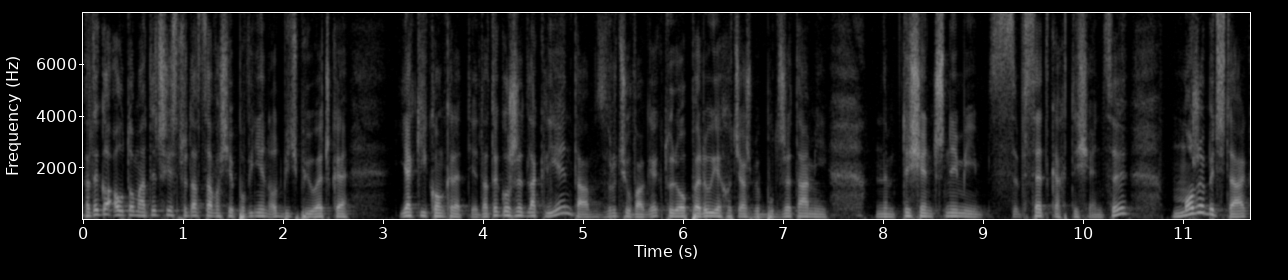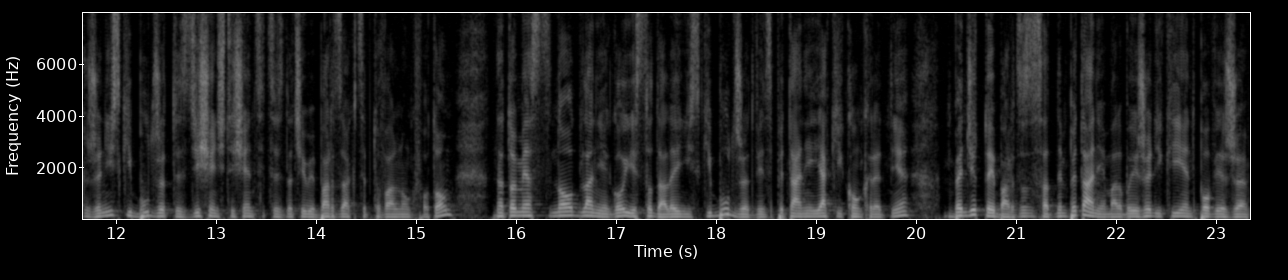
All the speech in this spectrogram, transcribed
Dlatego automatycznie sprzedawca właśnie powinien odbić piłeczkę Jaki konkretnie? Dlatego, że dla klienta, zwróć uwagę, który operuje chociażby budżetami mm, tysięcznymi w setkach tysięcy, może być tak, że niski budżet to jest 10 tysięcy, co jest dla Ciebie bardzo akceptowalną kwotą, natomiast no, dla niego jest to dalej niski budżet, więc pytanie, jaki konkretnie, będzie tutaj bardzo zasadnym pytaniem. Albo jeżeli klient powie, że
